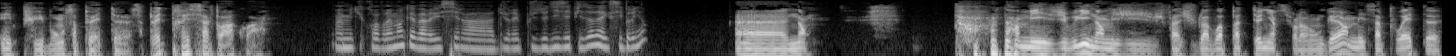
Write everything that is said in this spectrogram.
Et puis bon, ça peut être ça peut être très sympa quoi. Ouais, mais tu crois vraiment qu'elle va réussir à durer plus de 10 épisodes avec Cybrien Euh non. non mais oui non mais enfin je la vois pas tenir sur la longueur, mais ça pourrait être euh,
